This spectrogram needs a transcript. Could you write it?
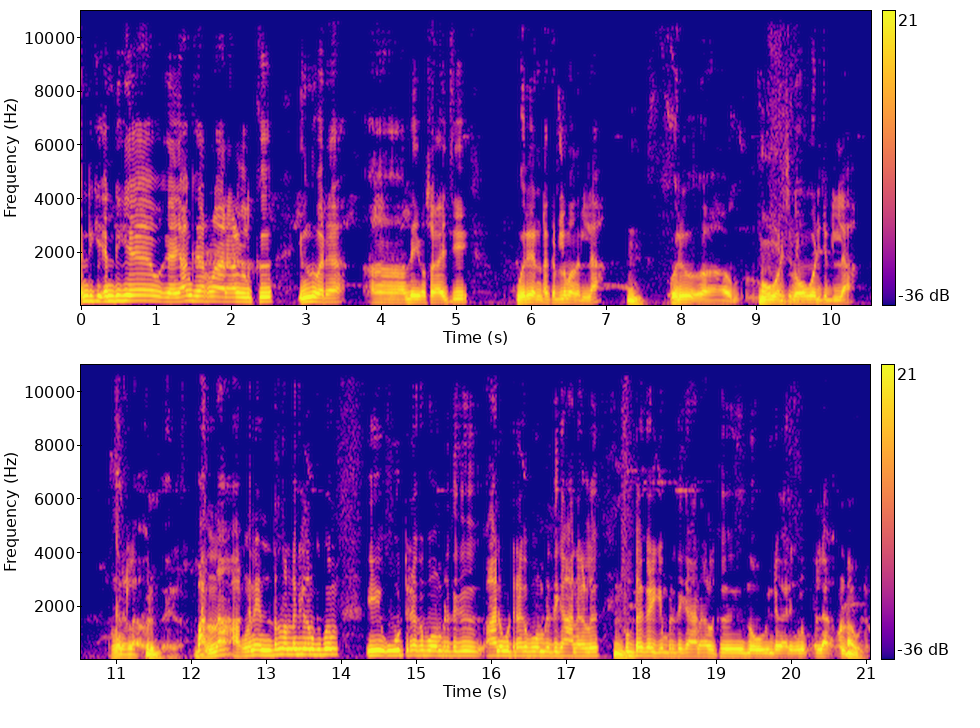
എനിക്ക് എനിക്ക് ഞാൻ കയറുന്ന ആനകൾക്ക് ഇന്ന് വരെ ദൈവം സഹായിച്ച് ഒരു എണ്ടക്കെട്ടിലും വന്നിട്ടില്ല. ഒരു നോവ് അടിച്ചിട്ടില്ല. അങ്ങനെയുള്ള വന്ന അങ്ങനെ ഉണ്ടെന്നുണ്ടെങ്കിൽ നമുക്കിപ്പം ഈ ഊട്ടിനൊക്കെ പോകുമ്പോഴത്തേക്ക് ആന ഊട്ടിനൊക്കെ പോകുമ്പോഴത്തേക്ക് ആനകൾ ഫുഡൊക്കെ കഴിക്കുമ്പോഴത്തേക്ക് ആനകൾക്ക് നോവിന്റെ കാര്യങ്ങളും എല്ലാം ഉണ്ടാവുമല്ലോ.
